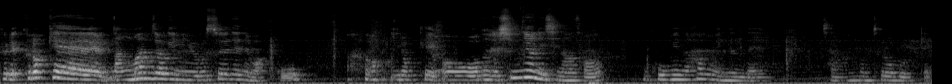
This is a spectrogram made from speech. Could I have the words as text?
그래 그렇게 낭만적인 이유로 스웨덴에 왔고 이렇게 어, 어느덧 10년이 지나서 고민을 하고 있는데 자 한번 들어볼게.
